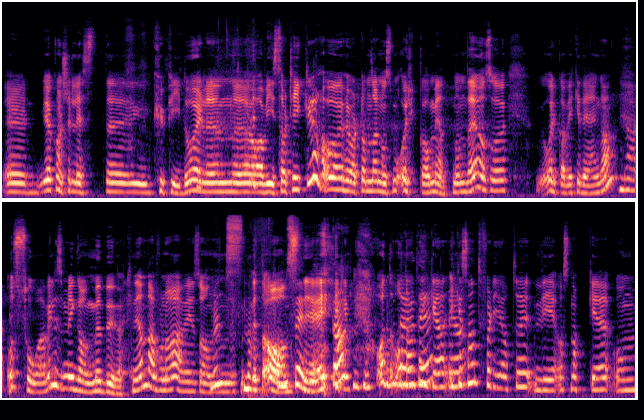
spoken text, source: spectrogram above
eh, vi har kanskje lest eh, Cupido eller en eh, avisartikkel og hørt om det er noen som orka og mente noe om det, og så orka vi ikke det engang. Og så er vi liksom i gang med bøkene igjen, da, for nå er vi sånn et annet sted. og, og da er tenker jeg, ikke sant, fordi at eh, ved å snakke om,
